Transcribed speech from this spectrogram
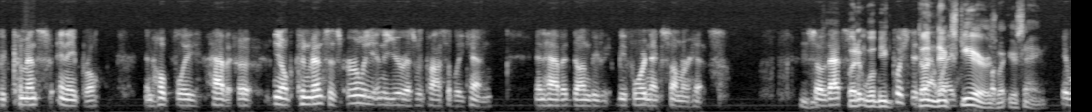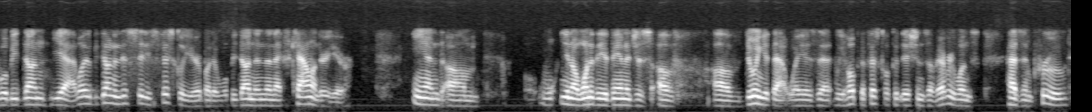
to commence in April and hopefully have it, uh, you know, commence as early in the year as we possibly can and have it done be- before next summer hits. Mm-hmm. So that's but it will be pushed it done next way. year, is what you're saying. It will be done, yeah. Well, it'll be done in this city's fiscal year, but it will be done in the next calendar year. And um, w- you know, one of the advantages of of doing it that way is that we hope the fiscal conditions of everyone's has improved,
